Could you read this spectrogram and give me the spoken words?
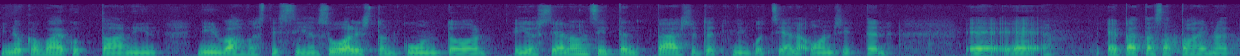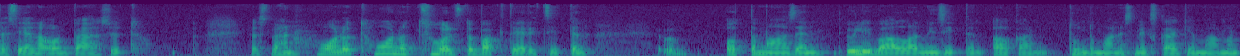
niin joka vaikuttaa niin, niin vahvasti siihen suoliston kuntoon. Ja jos siellä on sitten päässyt, että, niin kuin, että siellä on sitten e, e, epätasapaino, että siellä on päässyt, jos vähän huonot, huonot suolistobakteerit sitten ottamaan sen ylivallan, niin sitten alkaa tuntumaan esimerkiksi kaiken maailman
